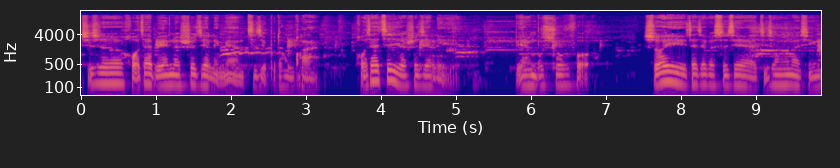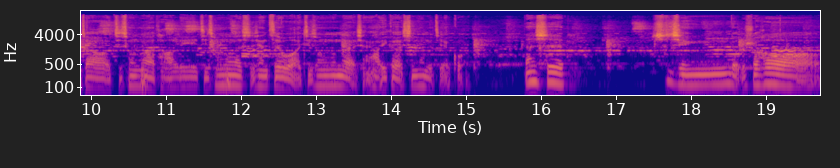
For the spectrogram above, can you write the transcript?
其实活在别人的世界里面，自己不痛快；活在自己的世界里，别人不舒服。所以，在这个世界，急匆匆的行走，急匆匆的逃离，急匆匆的实现自我，急匆匆的想要一个心动的结果。但是，事情有的时候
